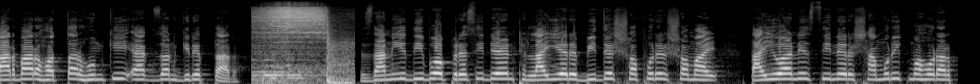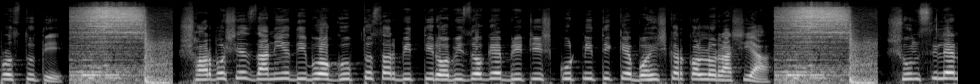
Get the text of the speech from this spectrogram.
বারবার হত্যার হুমকি একজন গ্রেপ্তার। জানিয়ে দিব প্রেসিডেন্ট লাইয়ের বিদেশ সফরের সময় তাইওয়ানে চীনের সামরিক মহড়ার প্রস্তুতি। সর্বশেষ জানিয়ে দিব গুপ্তচর বৃত্তির অভিযোগে ব্রিটিশ কূটনীতিককে বহিষ্কার করল রাশিয়া। শুনছিলেন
